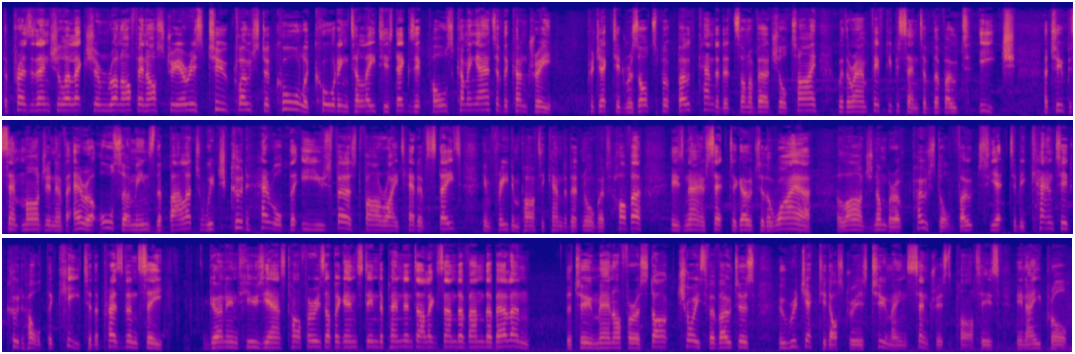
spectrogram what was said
The presidential election runoff in Austria is too close to call, according to latest exit polls coming out of the country. Projected results put both candidates on a virtual tie with around 50% of the vote each. A 2% margin of error also means the ballot, which could herald the EU's first far right head of state in Freedom Party candidate Norbert Hofer, is now set to go to the wire. A large number of postal votes yet to be counted could hold the key to the presidency. Gun enthusiast Hofer is up against independent Alexander van der Bellen. The two men offer a stark choice for voters who rejected Austria's two main centrist parties in April.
